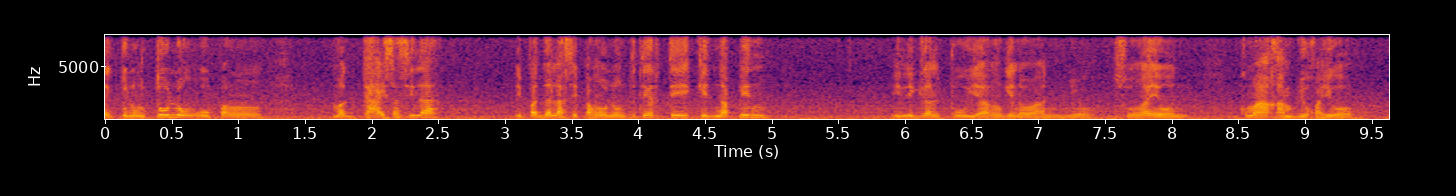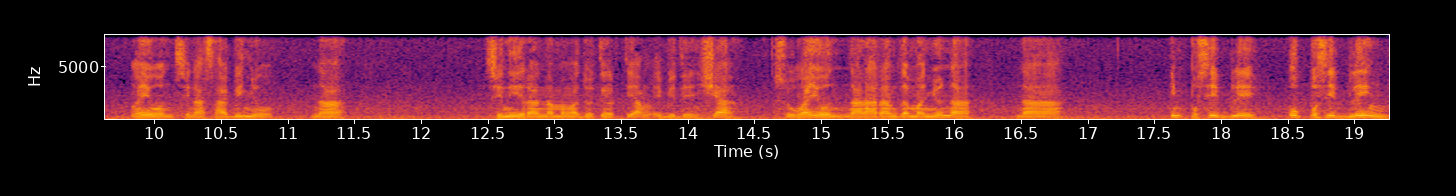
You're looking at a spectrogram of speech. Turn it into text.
nagtulong-tulong upang magkaisa sila, ipadala si Pangulong Duterte, kidnapin, illegal po yung ginawa ninyo. So ngayon, kumakambyo kayo. Ngayon, sinasabi nyo na sinira ng mga Duterte ang ebidensya. So ngayon, nararamdaman nyo na na imposible o posibleng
